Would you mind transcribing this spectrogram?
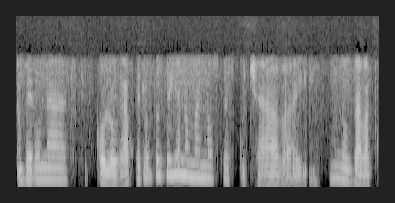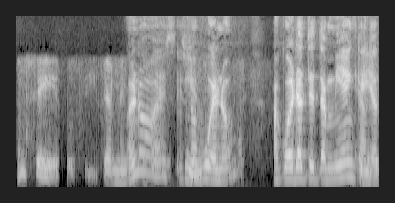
ver una psicóloga, pero pues ella nomás nos escuchaba y nos daba consejos y realmente... Bueno, pues, es, eso es bueno. Acuérdate también que ella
